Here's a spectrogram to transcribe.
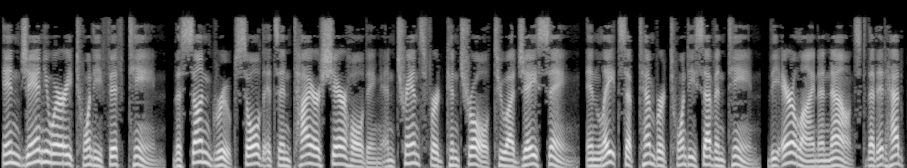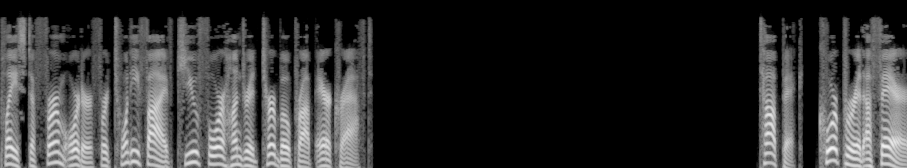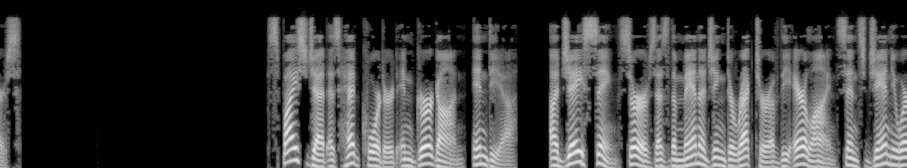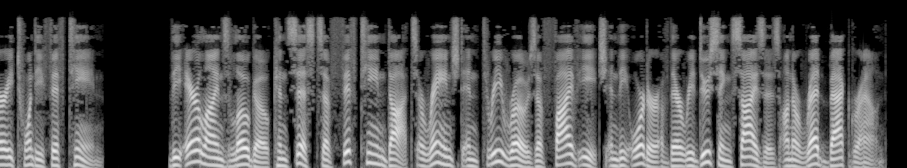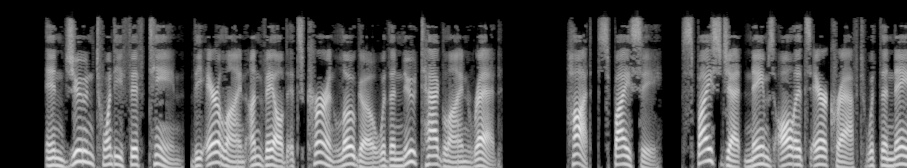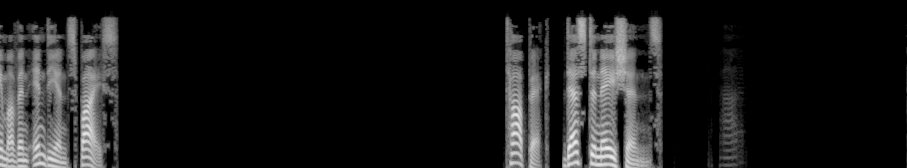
In January 2015, the Sun Group sold its entire shareholding and transferred control to Ajay Singh. In late September 2017, the airline announced that it had placed a firm order for 25 Q400 turboprop aircraft. Topic: Corporate affairs. SpiceJet is headquartered in Gurgaon, India. Ajay Singh serves as the managing director of the airline since January 2015. The airline's logo consists of 15 dots arranged in three rows of five each in the order of their reducing sizes on a red background. In June 2015, the airline unveiled its current logo with a new tagline read, Hot, Spicy. SpiceJet names all its aircraft with the name of an Indian spice. Topic: Destinations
